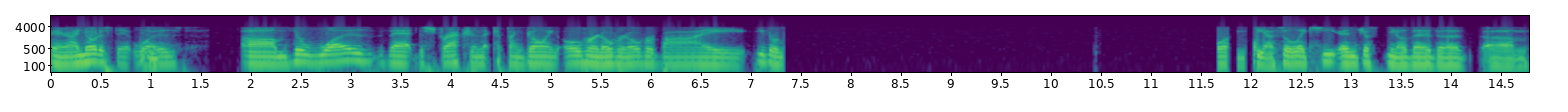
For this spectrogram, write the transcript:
and I noticed it was um, there was that distraction that kept on going over and over and over by either. Or, yeah, so like he and just you know the the um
